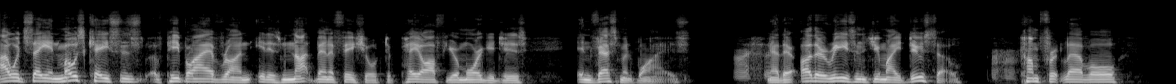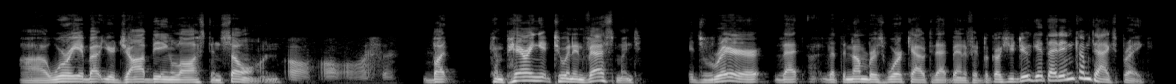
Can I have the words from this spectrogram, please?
I would say in most cases of people I have run, it is not beneficial to pay off your mortgages investment wise. Now there are other reasons you might do so: comfort level, uh, worry about your job being lost, and so on. Oh, oh, oh, I see. But comparing it to an investment, it's rare that that the numbers work out to that benefit because you do get that income tax break.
